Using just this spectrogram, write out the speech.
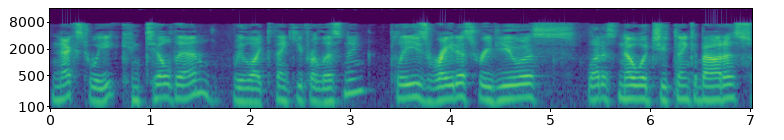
next week. Until then, we'd like to thank you for listening. Please rate us, review us, let us know what you think about us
